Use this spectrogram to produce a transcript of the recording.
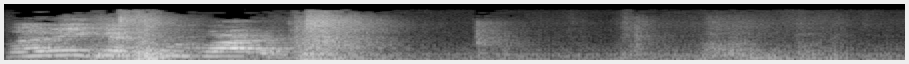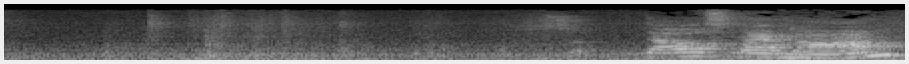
Let me get some water. So, that was my mom.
